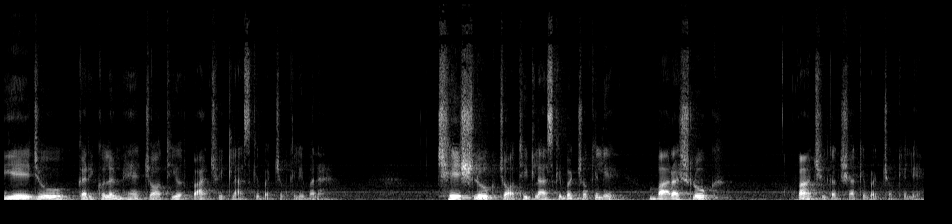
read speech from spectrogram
ये जो करिकुलम है, चौथी और पांचवी क्लास के बच्चों के लिए बना है छः श्लोक चौथी क्लास के बच्चों के लिए, बारह श्लोक पांचवी कक्षा के बच्चों के लिए।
